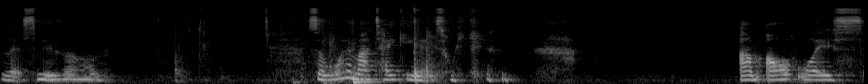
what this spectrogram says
let's move on. So what am I taking next weekend? I'm always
